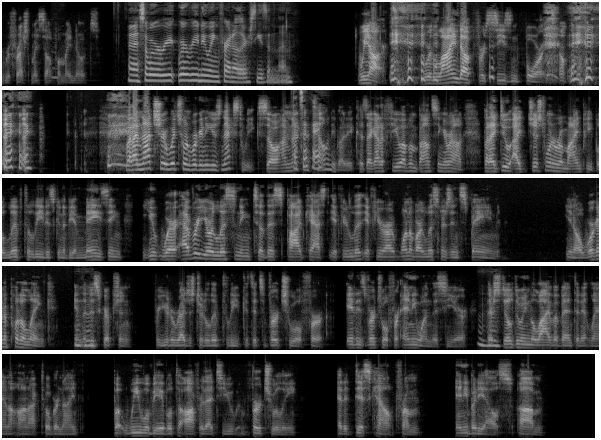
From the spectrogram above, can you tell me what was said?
refresh myself on my notes. Uh, so we're re- we're renewing for another season then. We are. we're lined up for season four but I'm not sure which one we're going to use next week. So I'm not going to okay. tell anybody because I got a few of them bouncing around. But I do. I just want to remind people: Live to Lead is going to be amazing. You wherever you're listening to this podcast, if you're li- if you're one of our listeners in Spain, you know we're going to put a link in mm-hmm. the description for you to register to Live to Lead because it's virtual for it is virtual for anyone this year. Mm-hmm. They're still doing the live event in Atlanta on October 9th, but we will be able to offer that to you virtually at a discount from anybody else. Um,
